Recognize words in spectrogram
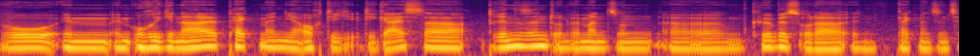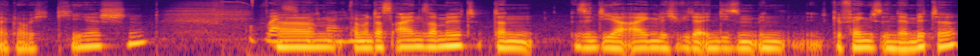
wo im, im Original Pac-Man ja auch die, die Geister drin sind. Und wenn man so einen äh, Kürbis oder in Pac-Man sind es ja, glaube ich, Kirschen. Ich ähm, wenn man das einsammelt, dann sind die ja eigentlich wieder in diesem in, Gefängnis in der Mitte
